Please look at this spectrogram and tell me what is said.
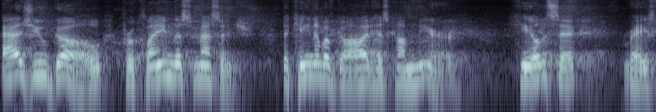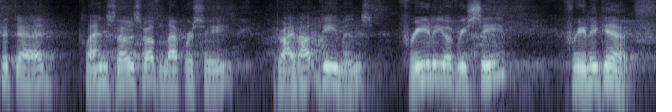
As you go, proclaim this message the kingdom of God has come near. Heal the sick, raise the dead, cleanse those who have leprosy, drive out demons. Freely you have received, freely give.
